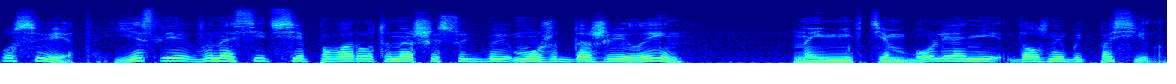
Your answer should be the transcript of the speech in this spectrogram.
О, Свет, если выносить все повороты нашей судьбы может даже Элейн, Найниф тем более они должны быть по силам.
